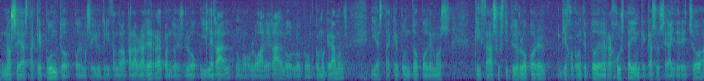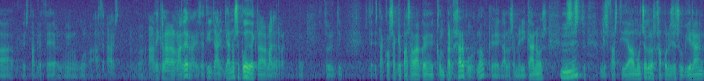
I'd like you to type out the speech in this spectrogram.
no sé hasta qué punto podemos seguir utilizando la palabra guerra cuando es lo ilegal o lo alegal o lo co- como queramos y hasta qué punto podemos quizás sustituirlo por el viejo concepto de guerra justa y en qué casos se hay derecho a establecer, eh, a, a- a declarar la guerra. Es decir, ya, ya no se puede declarar la guerra. Esto- esta cosa que pasaba con- Pearl Harbor, ¿no? que a los americanos les, les fastidiaba mucho que los japoneses hubieran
